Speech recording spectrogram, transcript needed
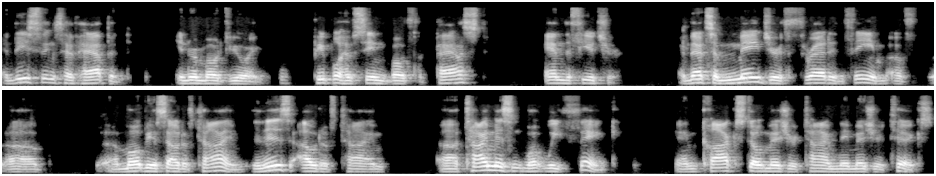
And these things have happened in remote viewing. People have seen both the past and the future. And that's a major thread and theme of uh, uh, Mobius out of time. It is out of time. Uh, time isn't what we think, and clocks don't measure time; they measure ticks.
